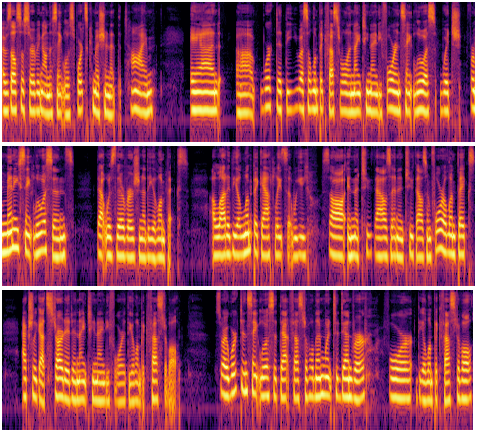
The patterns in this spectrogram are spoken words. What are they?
I was also serving on the St. Louis Sports Commission at the time and uh, worked at the U.S. Olympic Festival in 1994 in St. Louis, which for many St. Louisans that was their version of the Olympics. A lot of the Olympic athletes that we saw in the 2000 and 2004 Olympics actually got started in 1994 at the Olympic Festival. So I worked in St. Louis at that festival, then went to Denver for the Olympic Festival,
